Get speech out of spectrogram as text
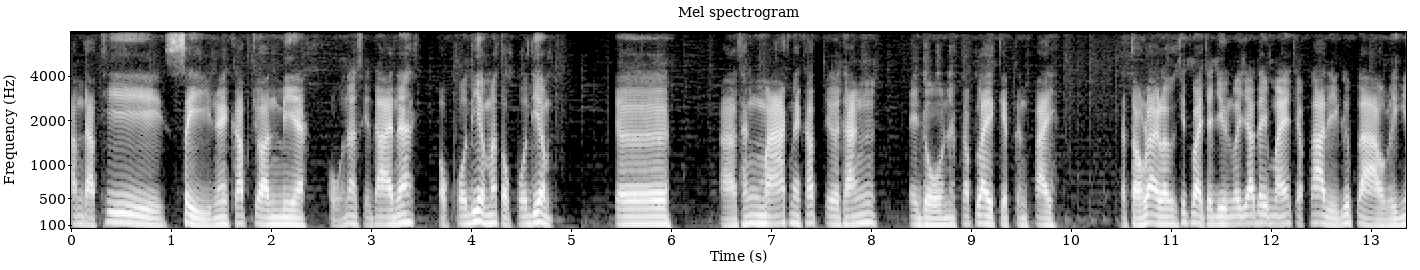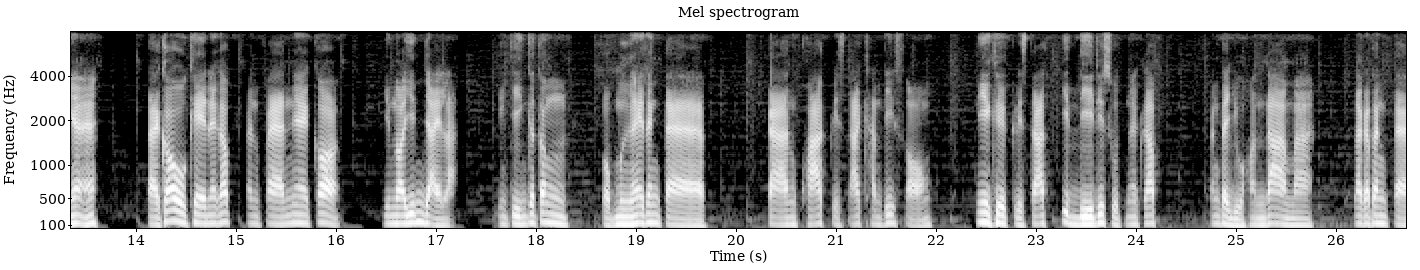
อันดับทีสี่4 นะครับจอห์นเมียโอ้น่าเสียดายนะ ตกโพเดียมมาตกโพเดียม เจออทั้งมาร์กนะครับ เจอทั้ง เปโดนะครับไล่เก็บกันไป แต่ตอนแรกเราก็คิดว่าจะยืนระยะได้ไหมจะพลาดอีกหรือเปล่าอะไรเงี้ยฮะแต่ก็โอเคนะครับแฟนๆเนี่ยก็ยิ้มน้อยยิ้มใหญ่ละจริงๆ ก็ต้องปรบมือให้ตั้งแต่การคว้ากริสตัสคันที่ 2 นี่คือกริสตัสที่ดีที่สุดนะครับ ตั้งแต่อยู่ Honda มา แล้วก็ตั้งแต่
